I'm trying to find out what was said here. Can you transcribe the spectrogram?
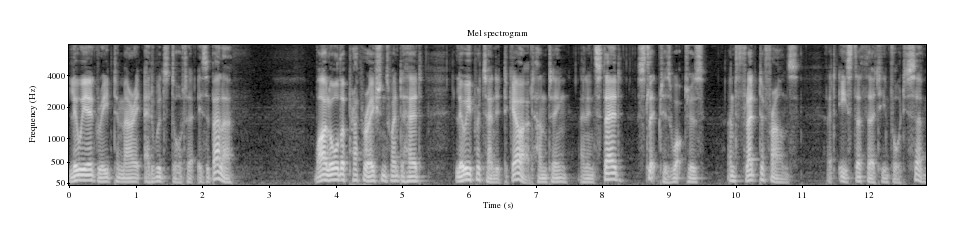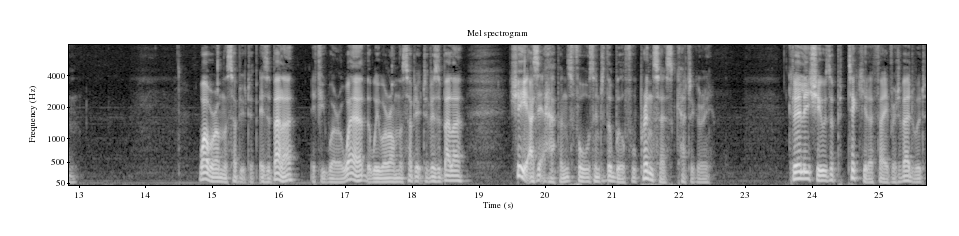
Louis agreed to marry Edward's daughter Isabella. While all the preparations went ahead, Louis pretended to go out hunting and instead slipped his watches and fled to France at Easter 1347. While we're on the subject of Isabella, if you were aware that we were on the subject of Isabella, she, as it happens, falls into the wilful princess category. Clearly, she was a particular favourite of Edward,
